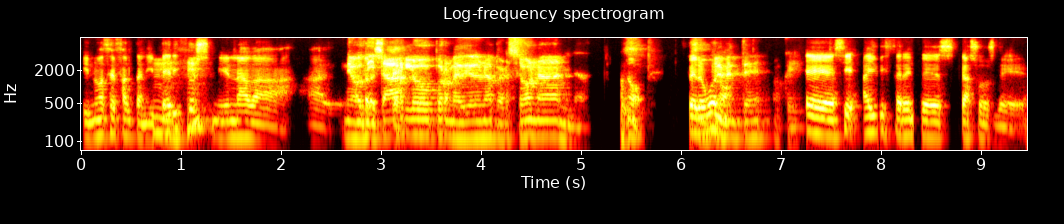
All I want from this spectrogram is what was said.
y no hace falta ni peritos ni nada. ni auditarlo por medio de una persona, ni nada. No, pero bueno, eh, sí, hay diferentes casos de,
